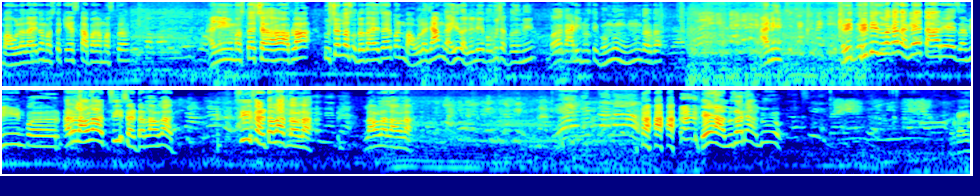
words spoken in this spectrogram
भाऊला जायचं मस्त केस कापायला मस्त. आणि मस्त श- आपला ट्युशनला सुद्धा जायचं आहे पण भाऊला जाम घाई झालेली आहे. बघू शकता तुम्ही. बघा गाडी नुसती घुंगून घुंगून करता. आणि रि- रिती तुला काय सांगले? तारे जमीन पर. अरे लावला. सी शटर लावला. सी शटरला हात लावला. लावला लावला. ए आलू जा रे आलू. तर काहीच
